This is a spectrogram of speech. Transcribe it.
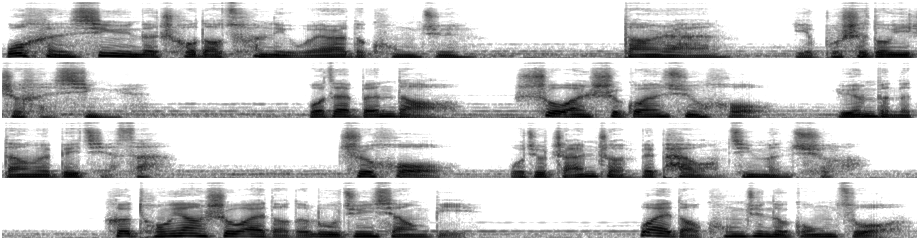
我很幸运的抽到村里唯二的空军，当然也不是都一直很幸运。我在本岛受完士官训后，原本的单位被解散，之后我就辗转被派往金门去了。和同样是外岛的陆军相比，外岛空军的工作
